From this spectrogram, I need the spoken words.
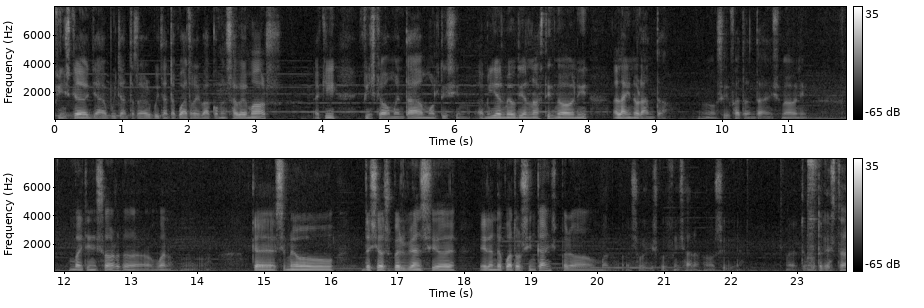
fins que ja 83, 84 hi va començar a haver morts aquí, fins que va augmentar moltíssim. A mi el meu diagnòstic me va venir a l'any 90, o sigui, fa 30 anys me va venir. Vaig tenir sort que, bueno, que el meu D'això de supervivència eren de 4 o 5 anys, però bueno, he viscut fins ara, no? o sigui, he tingut aquesta,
